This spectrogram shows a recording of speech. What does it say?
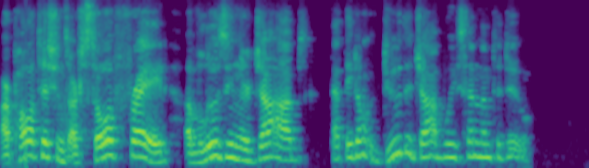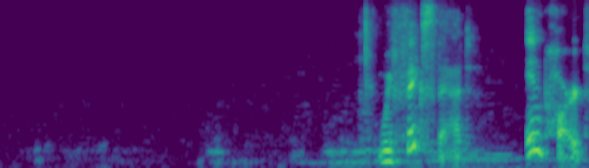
Our politicians are so afraid of losing their jobs that they don't do the job we send them to do. We fix that in part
